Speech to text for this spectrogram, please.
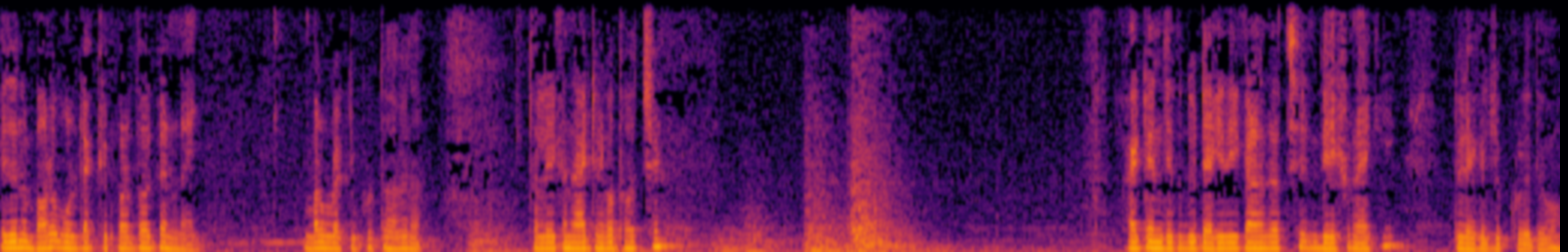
এই জন্য বারো ভোল্ট অ্যাক্টিভ করার দরকার নাই। বারো ভোল্ট অ্যাক্টিভ করতে হবে না। তাহলে এখানে আইটেন কথা হচ্ছে? আইটেন যেহেতু দুটো একই দিকে কারেন্ট যাচ্ছে ডিরেকশন একই দুটাকে যোগ করে দেবো।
